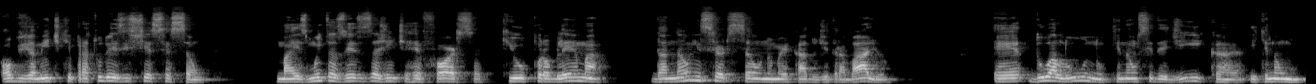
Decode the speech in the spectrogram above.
obviamente que para tudo existe exceção, mas muitas vezes a gente reforça que o problema da não inserção no mercado de trabalho é do aluno que não se dedica e que não,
